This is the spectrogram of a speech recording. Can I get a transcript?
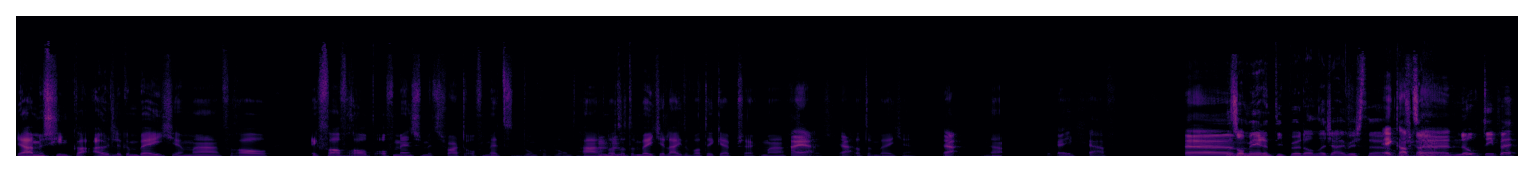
Ja, misschien qua uiterlijk een beetje, maar vooral... Ik val vooral op of mensen met zwart of met donkerblond haar. Omdat Mhm. het een beetje lijkt op wat ik heb, zeg maar. Ah ja, Dus ja. Dat een beetje. Ja. Ja. Oké, gaaf. dat is Ehm, al meer een type dan dat jij wist. eh, ik had eh, nul type.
